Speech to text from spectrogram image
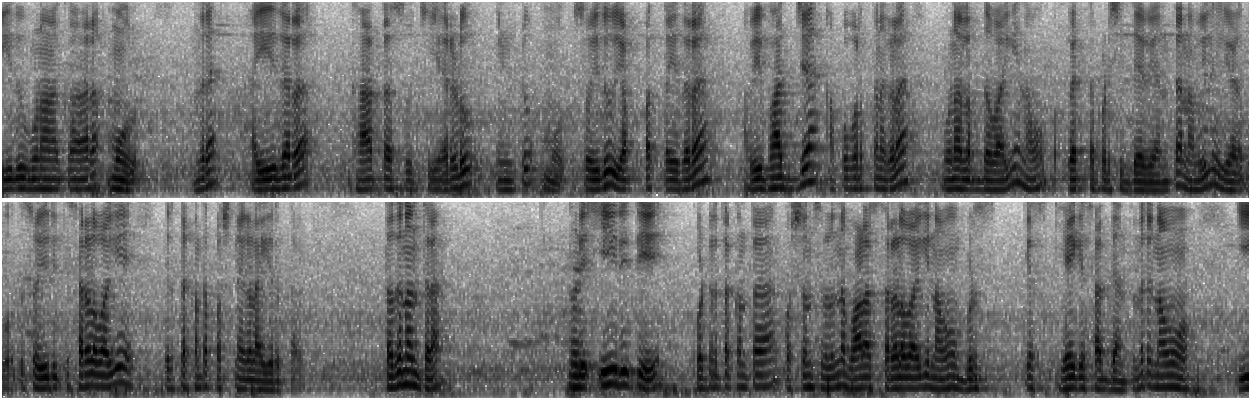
ಐದು ಗುಣಾಕಾರ ಮೂರು. ಅಂದರೆ ಐದರ ಘಾತ ಸೂಚಿ ಎರಡು ಇಂಟು ಮೂರು. ಸೊ ಇದು ಎಪ್ಪತ್ತೈದರ ಅವಿಭಾಜ್ಯ ಅಪವರ್ತನಗಳ ಗುಣಲಬ್ಧವಾಗಿ ನಾವು ವ್ಯಕ್ತಪಡಿಸಿದ್ದೇವೆ ಅಂತ ನಾವಿಲ್ಲಿ ಹೇಳ್ಬೋದು. ಸೊ ಈ ರೀತಿ ಸರಳವಾಗಿ ಇರ್ತಕ್ಕಂಥ ಪ್ರಶ್ನೆಗಳಾಗಿರ್ತವೆ ತದನಂತರ ನೋಡಿ, ಈ ರೀತಿ ಕೊಟ್ಟಿರ್ತಕ್ಕಂಥ ಕ್ವಶನ್ಸ್ಗಳನ್ನು ಭಾಳ ಸರಳವಾಗಿ ನಾವು ಬಿಡಿಸ್ಕೆ ಹೇಗೆ ಸಾಧ್ಯ ಅಂತಂದರೆ ನಾವು ಈ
